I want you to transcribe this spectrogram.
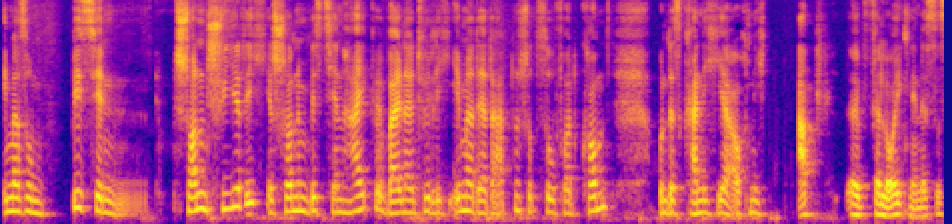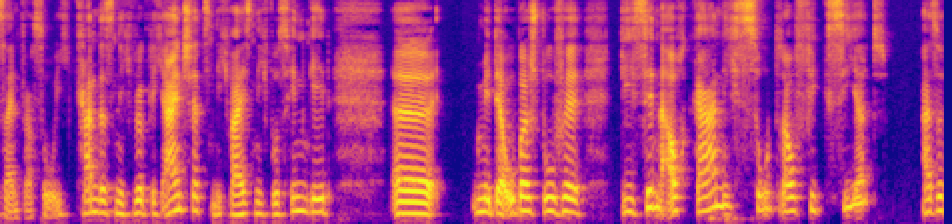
immer so ein bisschen schon schwierig, ist schon ein bisschen heikel, weil natürlich immer der Datenschutz sofort kommt und das kann ich hier auch nicht ab äh, verleugnen. Es ist einfach so. Ich kann das nicht wirklich einschätzen. Ich weiß nicht, wo es hingeht. Äh, mit der Oberstufe, die sind auch gar nicht so drauf fixiert. Also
